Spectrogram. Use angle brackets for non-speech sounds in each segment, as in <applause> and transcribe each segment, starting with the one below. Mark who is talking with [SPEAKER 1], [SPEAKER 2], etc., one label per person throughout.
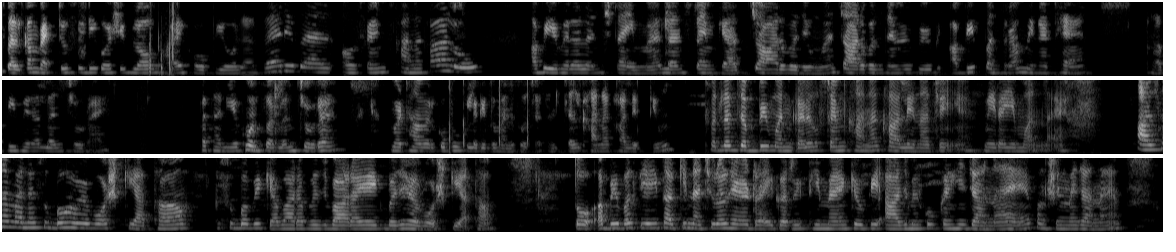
[SPEAKER 1] Friends welcome back to Sweety Kaushik blogs I hope you all are very well और friends खाना खा लो। अभी ये मेरा लंच टाइम है। लंच टाइम क्या? चार बजे हुए हैं। चार बजने में भी अभी पंद्रह मिनट है। और अभी मेरा लंच हो रहा है। पता नहीं है कौन सा लंच हो रहा है। बट हाँ मेरे को भूख लगी तो मैंने सोचा था चल खाना खा लेती हूँ। मतलब जब भी मन करे उस टाइम खाना खा लेना चाहिए। मेरा ये मानना है। आज ना मैंने सुबह हेयर वॉश किया था। सुबह भी क्या? बारह बजे, बारह या एक बजे हेयर वॉश किया था। तो अभी बस यही था कि नेचुरल हेयर ड्राई कर रही थी मैं, क्योंकि आज मेरे को कहीं जाना है फ़ंक्शन में जाना है,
